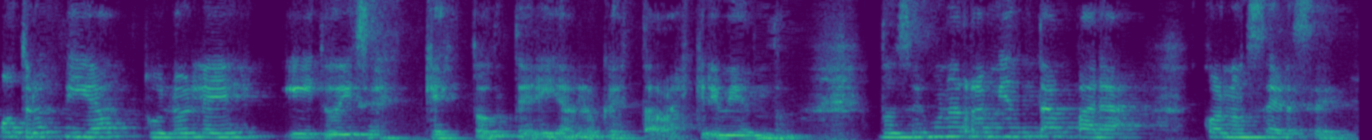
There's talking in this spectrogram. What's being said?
otros días tú lo lees y tú dices, qué tontería lo que estaba escribiendo. Entonces es una herramienta para conocerse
